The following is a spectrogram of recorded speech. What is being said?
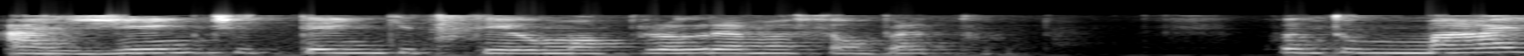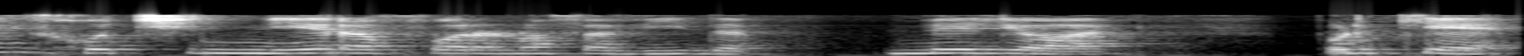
A gente tem que ter uma programação para tudo. Quanto mais rotineira for a nossa vida, melhor. Porque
